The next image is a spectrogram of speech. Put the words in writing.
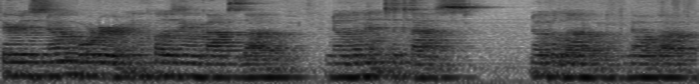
There is no border enclosing God's love, no limit to test no below, no above,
